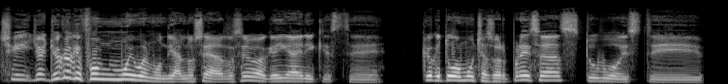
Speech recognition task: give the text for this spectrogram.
sí, yo, yo creo que fue un muy buen mundial. No sé, a reserva que diga Eric este, creo que tuvo muchas sorpresas, tuvo este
